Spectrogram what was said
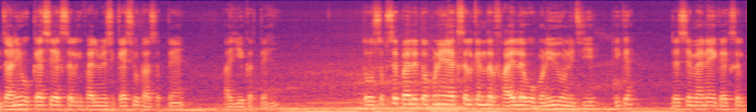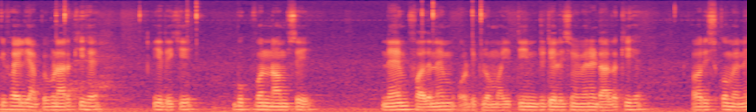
जानिए वो कैसे एक्सेल की फ़ाइल में से कैसे उठा सकते हैं। आइए करते हैं। तो सबसे पहले तो अपने एक्सेल के अंदर फ़ाइल है, वो बनी हुई होनी चाहिए, ठीक है? जैसे मैंने एक एक्सेल की फ़ाइल यहाँ पे बना रखी है, ये देखिए, बुक वन नाम से नेम, फादर नेम और डिप्लोमा, ये तीन डिटेल इसमें मैंने डाल रखी है। और इसको मैंने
